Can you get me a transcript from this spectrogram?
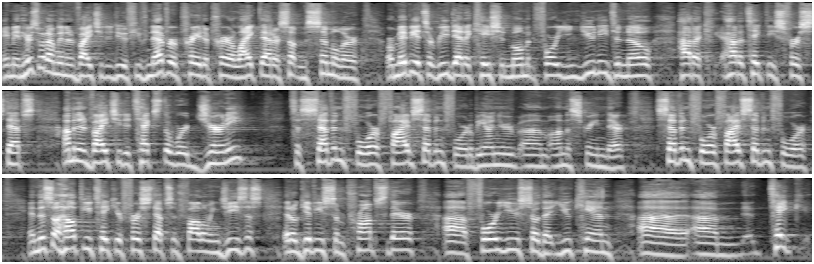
Amen. Here's what I'm going to invite you to do. If you've never prayed a prayer like that or something similar, or maybe it's a rededication moment for you, you need to know how to, how to take these first steps. I'm going to invite you to text the word journey to 74574. It'll be on, your, um, on the screen there. 74574. And this will help you take your first steps in following Jesus. It'll give you some prompts there uh, for you so that you can uh, um, take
